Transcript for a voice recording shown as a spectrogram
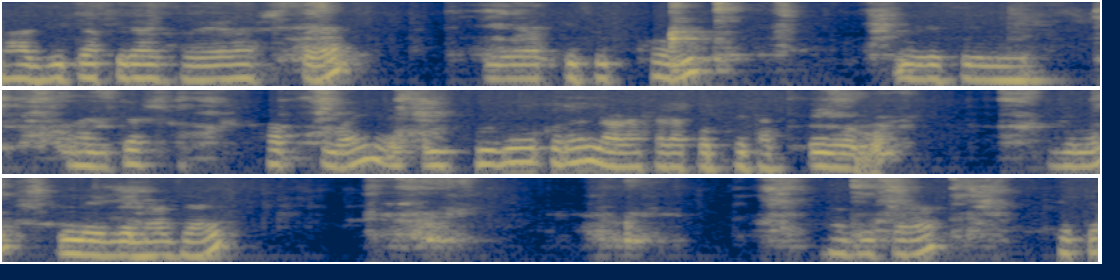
ভাজিটা প্রায় হয়ে আসছে। কিছুক্ষণ নেড়ে নেব। ভাজিটা সব সময় এরকম সুন্দর করে নাড়াচাড়া করতে থাকতেই হবে, যেন লেগে না যায়। ভাজিটা খেতে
